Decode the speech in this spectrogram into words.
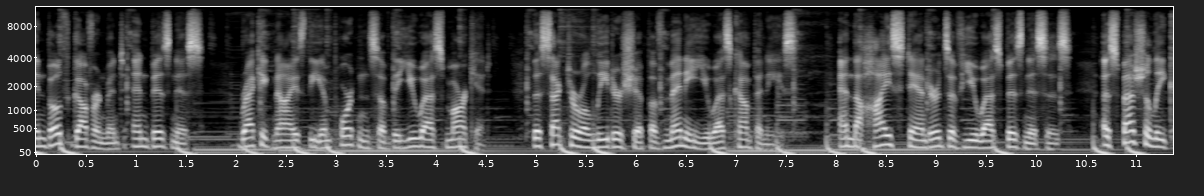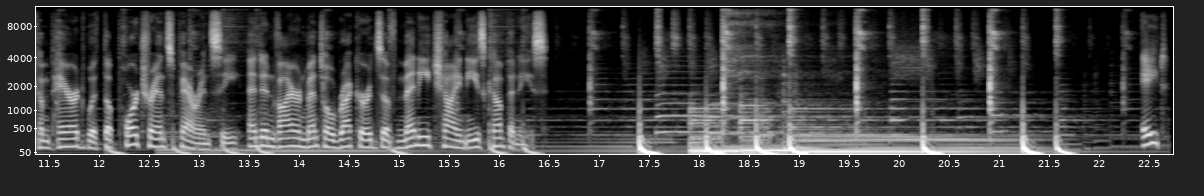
in both government and business, recognize the importance of the U.S. market, the sectoral leadership of many U.S. companies, and the high standards of U.S. businesses, especially compared with the poor transparency and environmental records of many Chinese companies. Eight,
